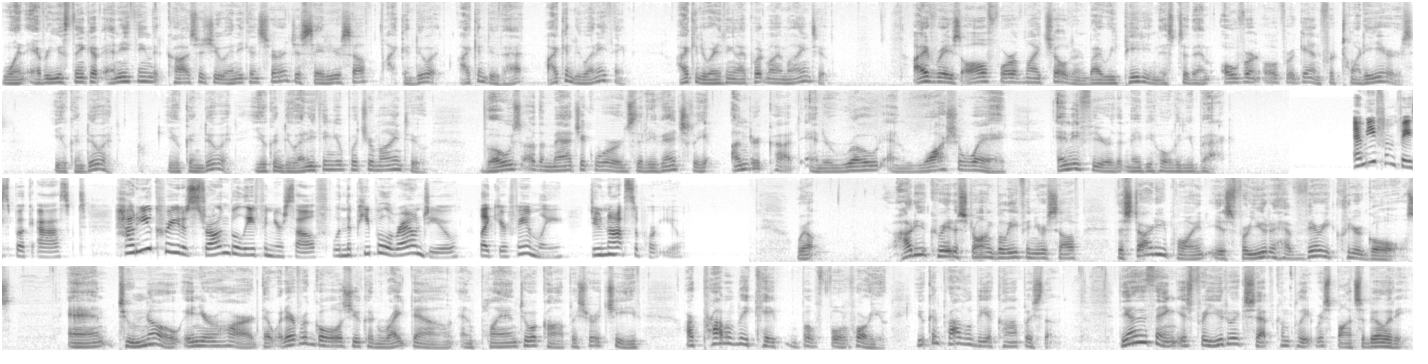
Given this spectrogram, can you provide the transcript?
Whenever you think of anything that causes you any concern, just say to yourself, I can do it, I can do that, I can do anything. I can do anything I put my mind to. I've raised all four of my children by repeating this to them over and over again for 20 years. You can do it. You can do it. You can do anything you put your mind to. Those are the magic words that eventually undercut and erode and wash away any fear that may be holding you back. Emmy from Facebook asked, How do you create a strong belief in yourself when the people around you, like your family, do not support you? Well, how do you create a strong belief in yourself? The starting point is for you to have very clear goals and to know in your heart that whatever goals you can write down and plan to accomplish or achieve are probably capable for, for you. You can probably accomplish them. The other thing is for you to accept complete responsibility.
